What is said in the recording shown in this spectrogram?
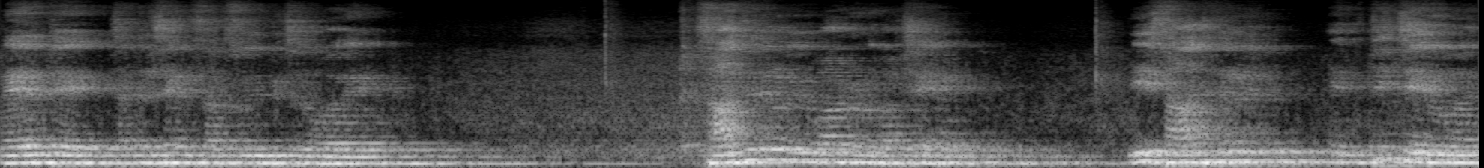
നേരത്തെ ചന്ദ്രശേഖരൻ സാർ സൂചിപ്പിച്ചതുപോലെ സാധ്യതകൾ ഒരുപാടുണ്ട് പക്ഷേ ഈ സാധ്യതകളിൽ എത്തിച്ചേരുവാൻ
